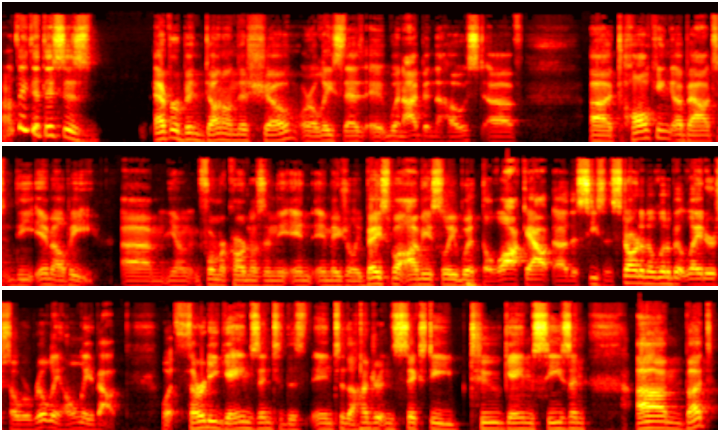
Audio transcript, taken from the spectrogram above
I don't think that this has ever been done on this show, or at least as it, when I've been the host of uh, talking about the MLB. Um, you know, former Cardinals in the in, in Major League Baseball. Obviously, with the lockout, uh, the season started a little bit later, so we're really only about what 30 games into the into the 162 game season. Um, but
